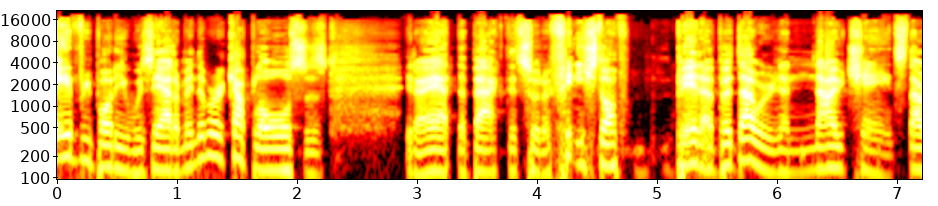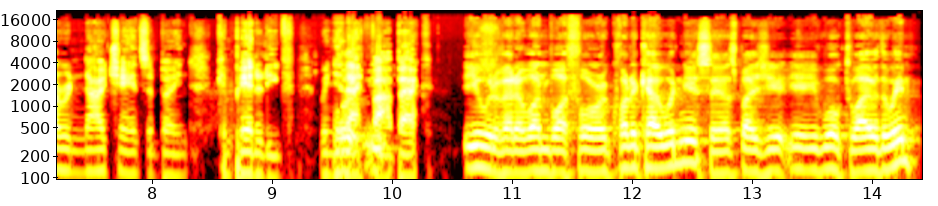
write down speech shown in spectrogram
everybody was out. I mean, there were a couple of horses, you know, out the back that sort of finished off better, but they were in no chance. They were in no chance of being competitive when you're Well, that far back. You would have had a one by four on Quantico, wouldn't you? So I suppose you, you walked away with the win.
